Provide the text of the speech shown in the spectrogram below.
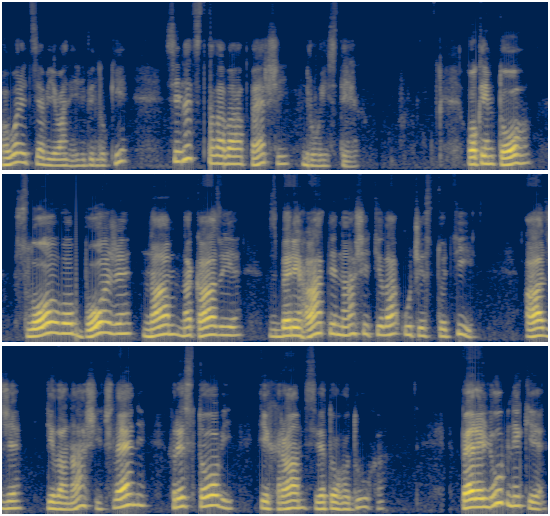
Говориться в Євангелії від Луки, 17 глава, 1, 2 стих. Окрім того, Слово Боже нам наказує зберігати наші тіла у чистоті, адже тіла наші члени Христові і храм Святого Духа. Перелюбники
